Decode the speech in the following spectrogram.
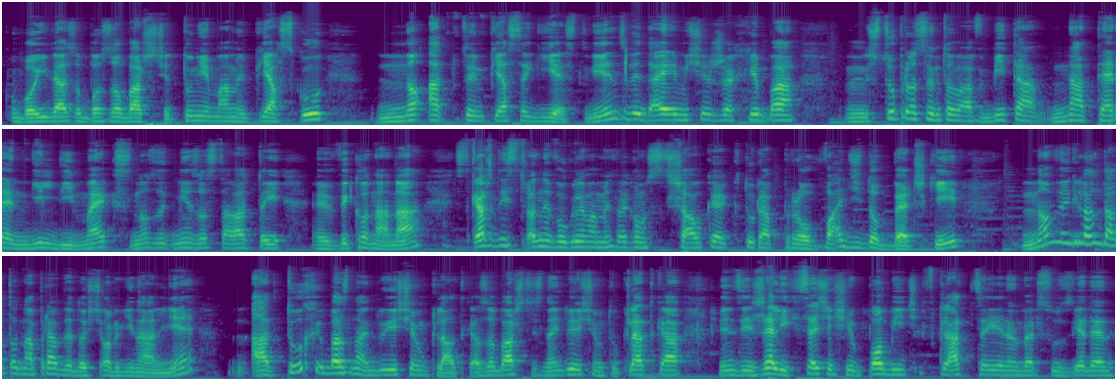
kuboida, bo zobaczcie, tu nie mamy piasku, no a tu ten piasek jest, więc wydaje mi się, że chyba mm, stuprocentowa wbita na teren gildii Mex no, nie została tutaj e, wykonana. Z każdej strony w ogóle mamy taką strzałkę, która prowadzi do beczki. No wygląda to naprawdę dość oryginalnie, a tu chyba znajduje się klatka. Zobaczcie, znajduje się tu klatka, więc jeżeli chcecie się pobić w klatce 1 versus 1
